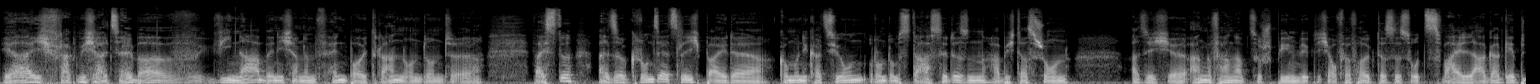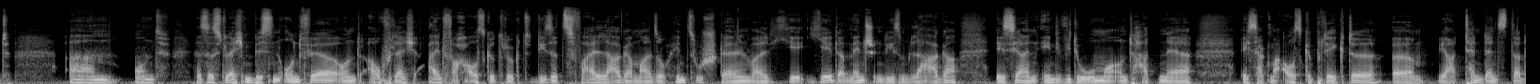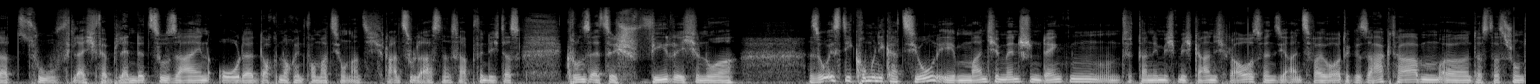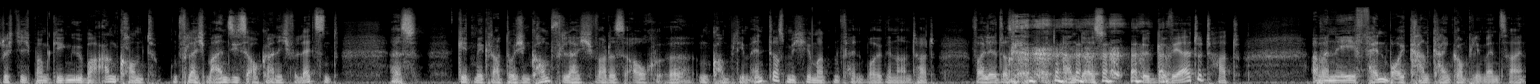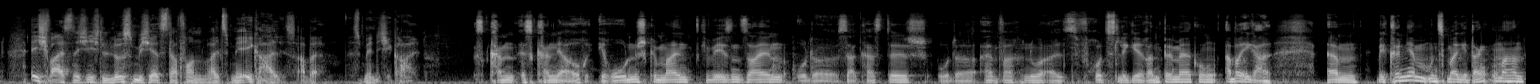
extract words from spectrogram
Ja, ich frag mich halt selber, wie nah bin ich an einem Fanboy dran und und äh, weißt du, also grundsätzlich bei der Kommunikation rund um Star Citizen habe ich das schon, als ich äh, angefangen habe zu spielen, wirklich auch verfolgt, dass es so zwei Lager gibt. Ähm, und es ist vielleicht ein bisschen unfair und auch vielleicht einfach ausgedrückt, diese zwei Lager mal so hinzustellen, weil je, jeder Mensch in diesem Lager ist ja ein Individuum und hat eine, ich sag mal, ausgeprägte ähm, ja, Tendenz da dazu, vielleicht verblendet zu sein oder doch noch Informationen an sich ranzulassen. Deshalb finde ich das grundsätzlich schwierig, nur so ist die Kommunikation eben. Manche Menschen denken, und da nehme ich mich gar nicht raus, wenn sie ein, zwei Worte gesagt haben, äh, dass das schon richtig beim Gegenüber ankommt. Und vielleicht meinen sie es auch gar nicht verletzend. Es geht mir gerade durch den Kopf. Vielleicht war das auch äh, ein Kompliment, dass mich jemand ein Fanboy genannt hat, weil er das anders äh, gewertet hat. Aber nee, Fanboy kann kein Kompliment sein. Ich weiß nicht, ich löse mich jetzt davon, weil es mir egal ist, aber ist mir nicht egal es kann, es kann ja auch ironisch gemeint gewesen sein oder sarkastisch oder einfach nur als frutzlige Randbemerkung. Aber egal. Ähm, wir können ja uns mal Gedanken machen,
